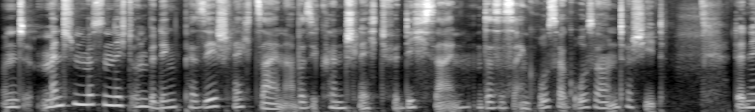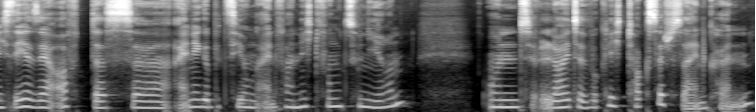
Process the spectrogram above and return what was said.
Und Menschen müssen nicht unbedingt per se schlecht sein, aber sie können schlecht für dich sein. Und das ist ein großer, großer Unterschied. Denn ich sehe sehr oft, dass äh, einige Beziehungen einfach nicht funktionieren und Leute wirklich toxisch sein können.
